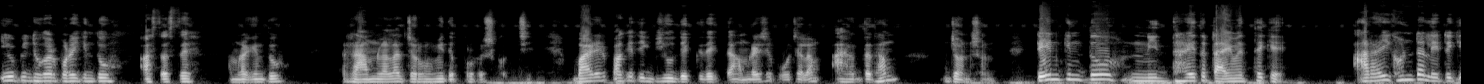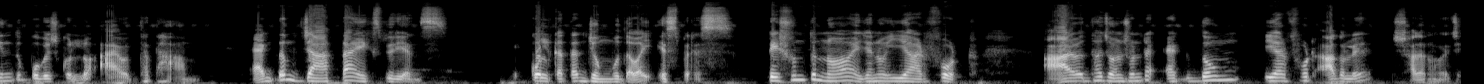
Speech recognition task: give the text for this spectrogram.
ইউপি ঢোকার পরে কিন্তু আস্তে আস্তে আমরা কিন্তু রামলালার জন্মভূমিতে প্রবেশ করছি। বাইরের প্রাকৃতিক ভিউ দেখতে দেখতে আমরা এসে পৌঁছালাম অযোধ্যাধাম জনসন ট্রেন কিন্তু নির্ধারিত টাইমের থেকে আড়াই ঘণ্টা লেটে কিন্তু প্রবেশ করল আয়োধ্যা ধাম একদম যাতা এক্সপিরিয়েন্স কলকাতার জম্মু দাবাই এক্সপ্রেস স্টেশন তো নয় যেন এয়ারপোর্ট আয়োধ্যা জনসনটা একদম এয়ারপোর্ট আদলে সাজানো হয়েছে।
